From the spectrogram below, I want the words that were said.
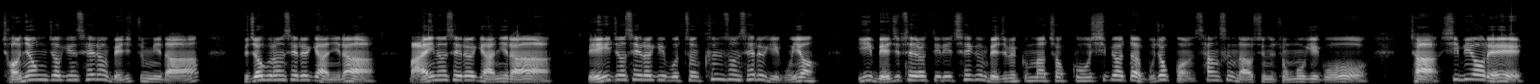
전형적인 세력 매집주입니다. 그저 그런 세력이 아니라 마이너 세력이 아니라 메이저 세력이 붙은 큰손 세력이고요. 이 매집 세력들이 최근 매집을 끝마쳤고 12월 달 무조건 상승 나올 수 있는 종목이고 자 12월에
